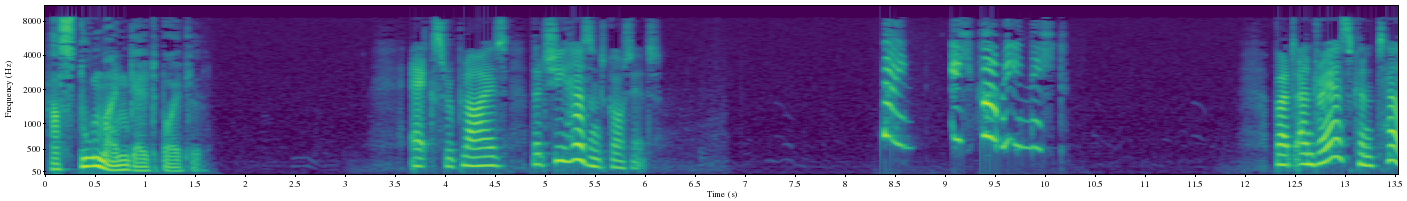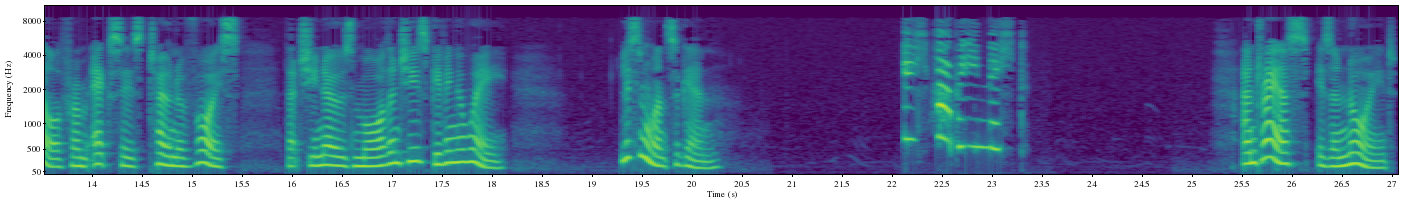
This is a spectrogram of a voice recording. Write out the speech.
Hast du mein Geldbeutel? X replies that she hasn't got it. Nein, ich habe ihn nicht. But Andreas can tell from X's tone of voice that she knows more than she's giving away. Listen once again. Ich habe ihn nicht. Andreas is annoyed.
